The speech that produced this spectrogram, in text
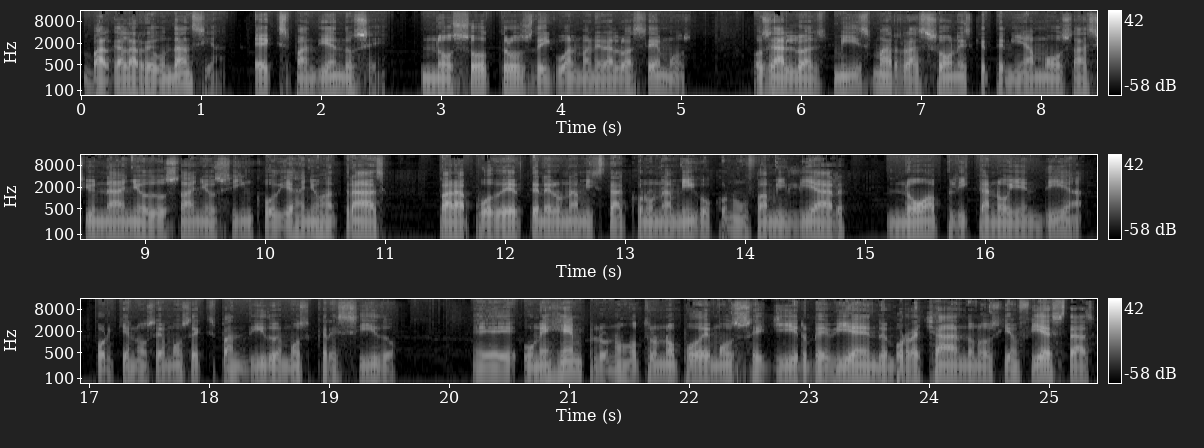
valga la redundancia, expandiéndose. Nosotros de igual manera lo hacemos. O sea, las mismas razones que teníamos hace un año, dos años, cinco, diez años atrás para poder tener una amistad con un amigo, con un familiar, no aplican hoy en día porque nos hemos expandido, hemos crecido. Eh, un ejemplo, nosotros no podemos seguir bebiendo, emborrachándonos y en fiestas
